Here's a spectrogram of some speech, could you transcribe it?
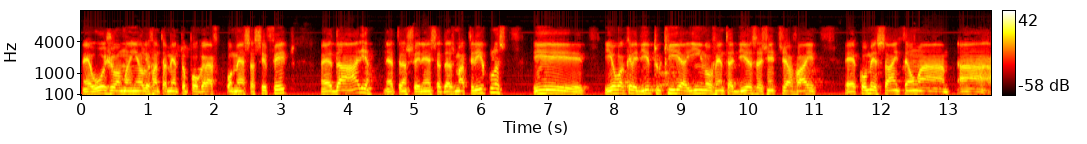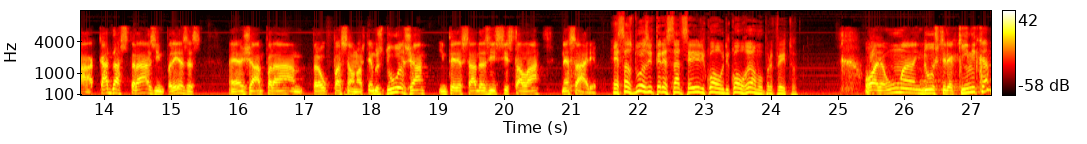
Né? Hoje ou amanhã o levantamento topográfico começa a ser feito é, da área, né? transferência das matrículas e, e, eu acredito que aí em 90 dias a gente já vai é, começar então a, a, a, cadastrar as empresas é, já para ocupação. Nós temos duas já interessadas em se instalar nessa área. Essas duas interessadas seriam de qual, de qual ramo, prefeito? Olha, uma indústria química,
